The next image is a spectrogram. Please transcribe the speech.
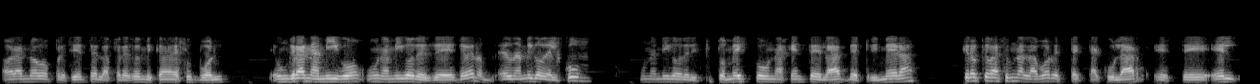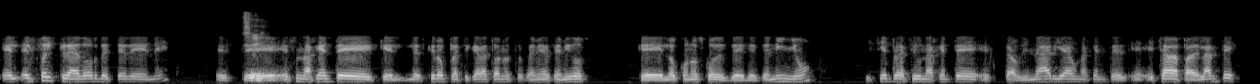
ahora nuevo presidente de la Federación Mexicana de Fútbol, un gran amigo, un amigo desde, de, bueno, un amigo del CUM, un amigo del Instituto México, un agente de la de primera. Creo que va a ser una labor espectacular. Este, él, él, él fue el creador de TDN. Este, es un agente que les quiero platicar a todas nuestras amigas y amigos que lo conozco desde, desde niño y siempre ha sido una gente extraordinaria, una gente eh, echada para adelante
